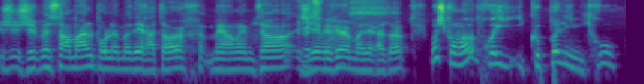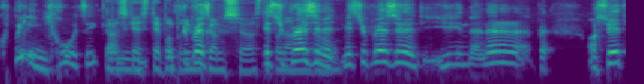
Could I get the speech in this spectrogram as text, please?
je, me sens mal pour le modérateur, mais en même temps, j'ai jamais vu un modérateur. Moi, je comprends pas pourquoi il, ne coupe pas les micros. Couper les micros, tu sais. Parce que c'était pas prévu comme ça. Mr. President, Mr. President. Non, non, non. Ensuite,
